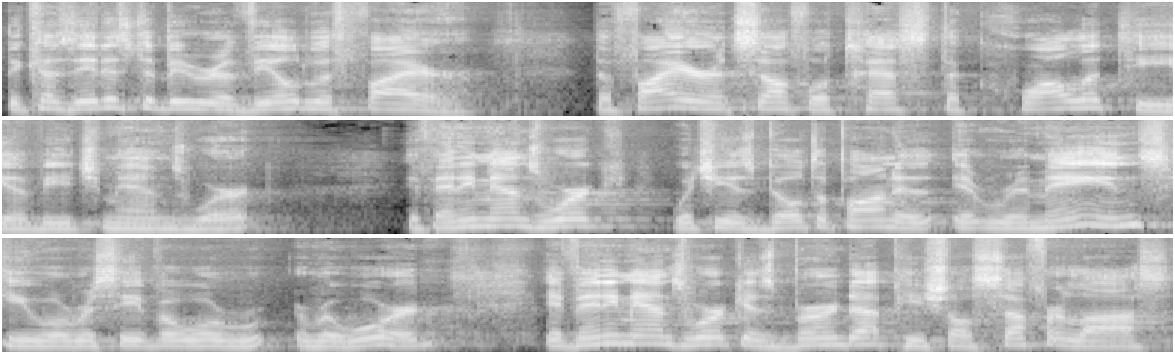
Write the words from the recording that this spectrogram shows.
Because it is to be revealed with fire. The fire itself will test the quality of each man's work. If any man's work which he has built upon, it remains, he will receive a reward. If any man's work is burned up, he shall suffer loss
